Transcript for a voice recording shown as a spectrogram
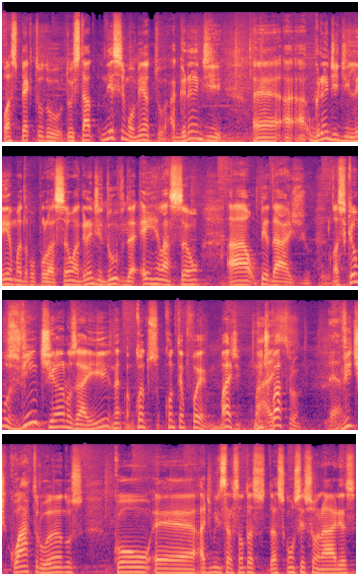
o aspecto do, do Estado. Nesse momento, a grande, é, a- a- o grande dilema da população, a grande dúvida é em relação ao pedágio. Nós ficamos 20 anos aí, né? Quantos, quanto tempo foi? Mais de Mais. 24? É. 24 anos com é, a administração das, das concessionárias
